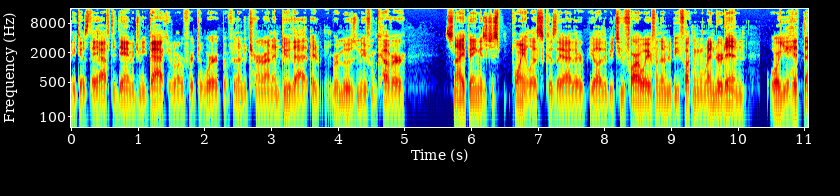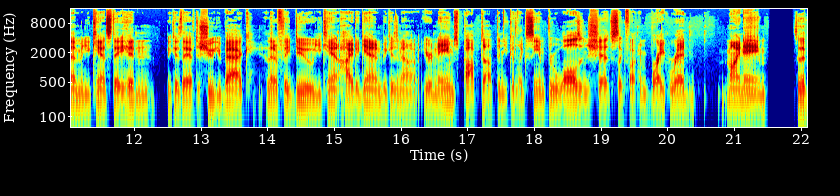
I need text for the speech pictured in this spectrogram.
because they have to damage me back in order for it to work. But for them to turn around and do that, it removes me from cover. Sniping is just pointless because they either you'll either be too far away from them to be fucking rendered in, or you hit them and you can't stay hidden because they have to shoot you back. And then if they do, you can't hide again because now your name's popped up and you could like see them through walls and shit. It's like fucking bright red, my name. So the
